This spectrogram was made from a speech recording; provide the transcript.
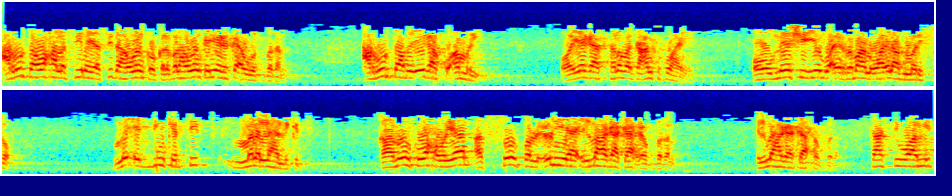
Carruurtaa waxaa la siinaya sida haweenka o kale bal haweenka iyaga ka awood badan. Carruurtaada iyagaa ku amri oo iyagaa talada gacanta ku haya oo meeshii iyagu ay rabaan waa inaad mariso. Ma edbin kartid mana la hadli kartid. Qaanuunku waxa weeyaan assulta alculyaa ilmahagaa kaa xoog badan. Ilmahagaa kaa xoog badan. Taasi waa mid.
